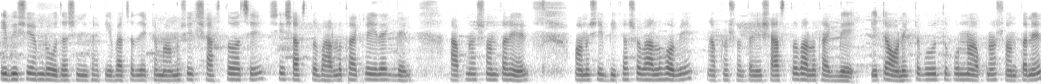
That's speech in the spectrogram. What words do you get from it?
এ বিষয়ে আমরা উদাসীনী থাকি। বাচ্চাদের একটা মানসিক স্বাস্থ্য আছে সে স্বাস্থ্য ভালো থাকলেই দেখবেন আপনার সন্তানের মানসিক বিকাশও ভালো হবে, আপনার সন্তানের স্বাস্থ্য ভালো থাকবে। এটা অনেকটা গুরুত্বপূর্ণ, আপনার সন্তানের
